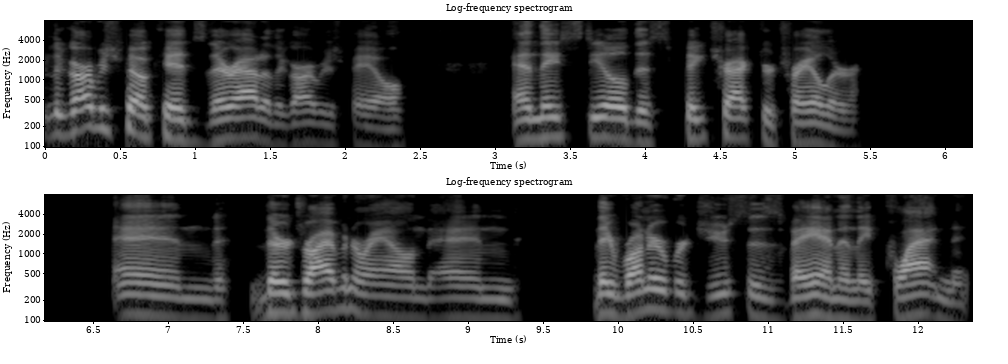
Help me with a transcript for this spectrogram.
the garbage pail kids they're out of the garbage pail and they steal this big tractor trailer and they're driving around and they run over juice's van and they flatten it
